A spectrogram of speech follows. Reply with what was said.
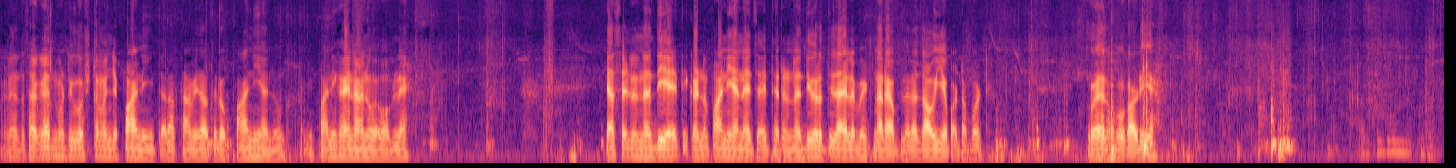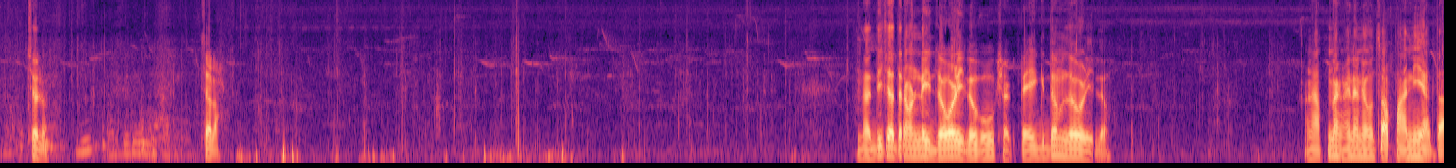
आणि आता सगळ्यात मोठी गोष्ट म्हणजे पाणी. तर आता आम्ही जातो पाणी आणू आणि पाणी खायला आणू आहे बाबल्या या साईडला नदी आहे तिकडनं पाणी आणायचं आहे. तर नदीवरती जायला भेटणार आहे आपल्याला. जाऊया पटापट. वेळ नको काढूया. चलो. चला. नदीच्या तर मंडळी जवळ इलो हो, बघू शकता. एकदम जवळ इलो हो. आणि आपण काय ना नेऊचा पाणी आता.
